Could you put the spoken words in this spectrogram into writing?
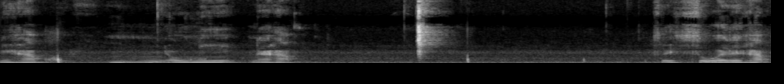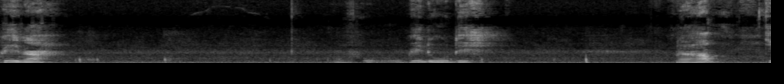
นี่ครับหืมองค์นี้นะครับ สวยๆเลยครับพี่นะโอ้โหพี่ดูดินะครับ จ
